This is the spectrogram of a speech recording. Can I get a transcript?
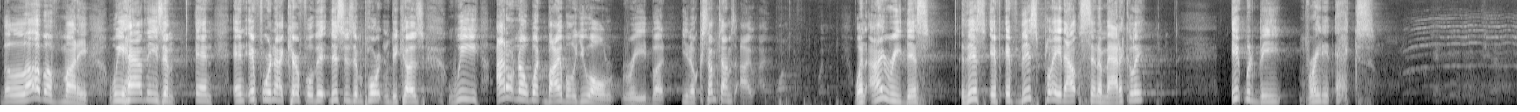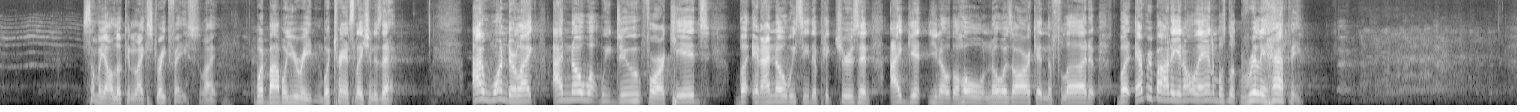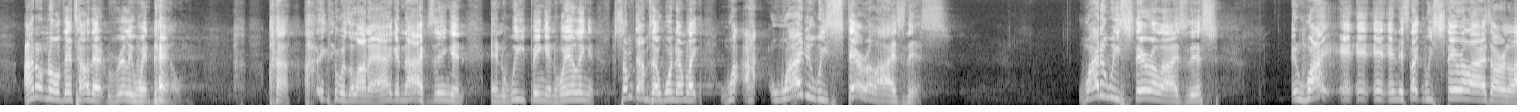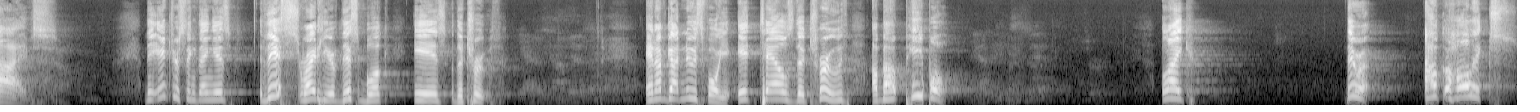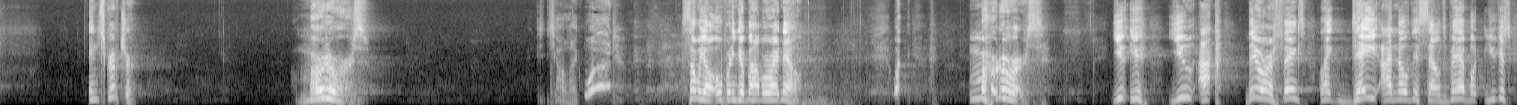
the love of money. We have these and and and if we're not careful this is important because we I don't know what Bible you all read but you know sometimes I, I when I read this this if if this played out cinematically it would be braided X. Some of y'all looking like straight face like what Bible you reading? What translation is that? I wonder like I know what we do for our kids but and I know we see the pictures and I get, you know, the whole Noah's Ark and the flood, but everybody and all the animals look really happy. I don't know if that's how that really went down. I, I think there was a lot of agonizing and, and weeping and wailing. Sometimes I wonder, I'm like, why, why do we sterilize this? Why do we sterilize this and why? And, and, and it's like we sterilize our lives. The interesting thing is, this right here, this book is the truth. And I've got news for you it tells the truth about people. Like, there are alcoholics in Scripture, murderers, Y'all like, what? Some of y'all opening your Bible right now. What? Murderers. You, you, you, I, there are things like Dave, I know this sounds bad, but you just,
